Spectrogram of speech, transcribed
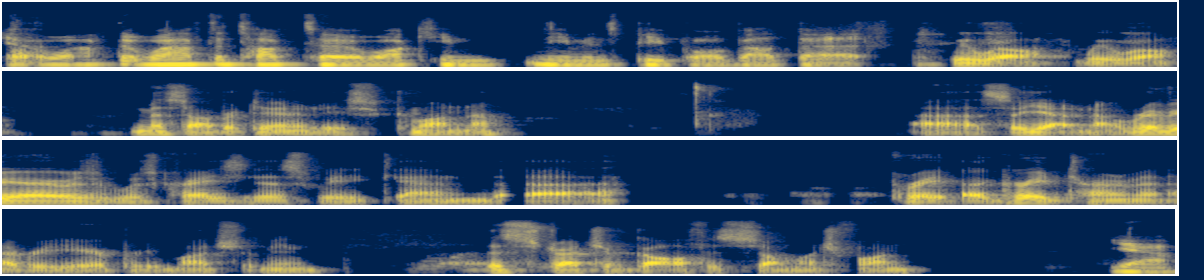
Yeah, we'll have, to, we'll have to talk to Joaquin Niemann's people about that. We will. We will. Missed opportunities. Come on now. Uh, so yeah, no, Riviera was was crazy this week, and uh, great a great tournament every year, pretty much. I mean, this stretch of golf is so much fun. Yeah,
